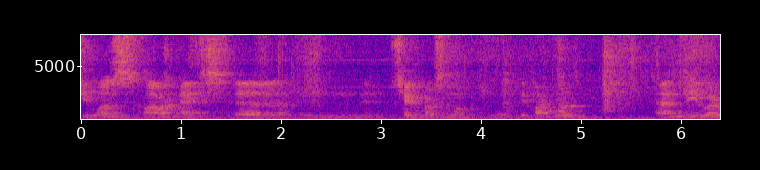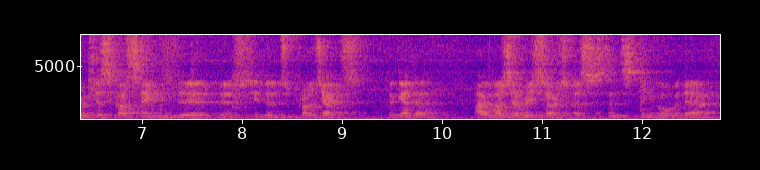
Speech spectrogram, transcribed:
She was our ex uh, mm, chairperson of the department, and we were discussing the, the students' projects together. I was a research assistant sitting over there,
